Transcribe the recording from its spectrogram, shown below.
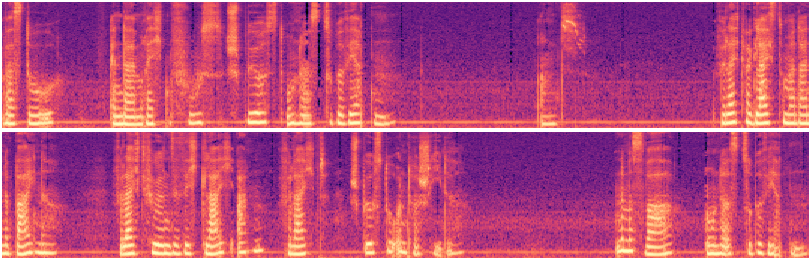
was du in deinem rechten Fuß spürst, ohne es zu bewerten. Und Vielleicht vergleichst du mal deine Beine. Vielleicht fühlen sie sich gleich an, vielleicht spürst du Unterschiede. Nimm es wahr, ohne es zu bewerten.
